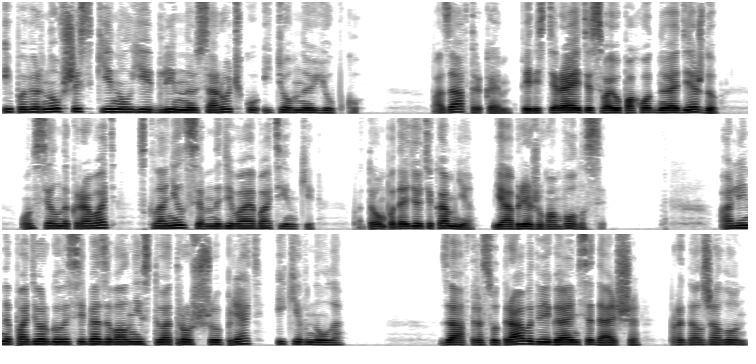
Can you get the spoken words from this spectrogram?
и, повернувшись, кинул ей длинную сорочку и темную юбку. «Позавтракаем, перестираете свою походную одежду». Он сел на кровать, склонился, надевая ботинки. «Потом подойдете ко мне, я обрежу вам волосы». Алина подергала себя за волнистую отросшую прядь и кивнула. Завтра с утра выдвигаемся дальше, продолжал он.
